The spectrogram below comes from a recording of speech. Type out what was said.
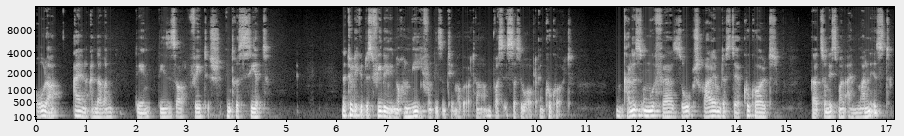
oder allen anderen, den dieser Fetisch interessiert. Natürlich gibt es viele, die noch nie von diesem Thema gehört haben. Was ist das überhaupt, ein Kuckold? Man kann es ungefähr so beschreiben, dass der Kuckold äh, zunächst mal ein Mann ist,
